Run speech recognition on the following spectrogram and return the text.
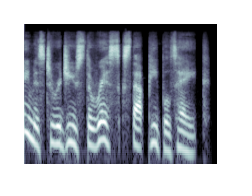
aim is to reduce the risks that people take.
